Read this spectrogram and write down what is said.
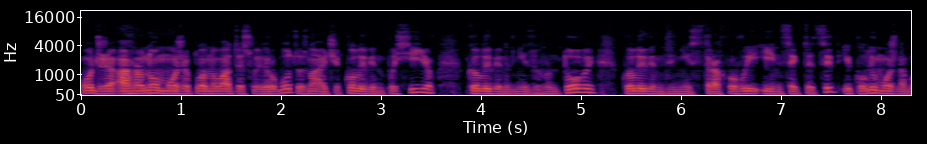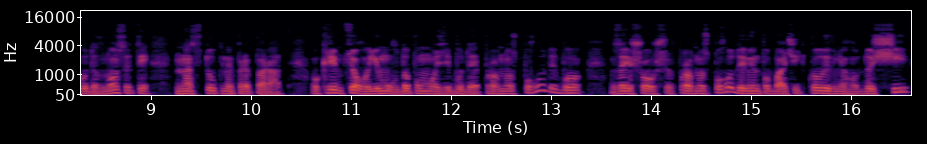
Отже, агроном може планувати свою роботу, знаючи, коли він посіяв, коли він вніс ґрунтовий, коли він вніс страховий і інсектицид, і коли можна буде вносити наступний препарат. Окрім цього, йому в допомозі буде прогноз погоди, бо зайшовши в прогноз погоди, він побачить, коли в нього дощі,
